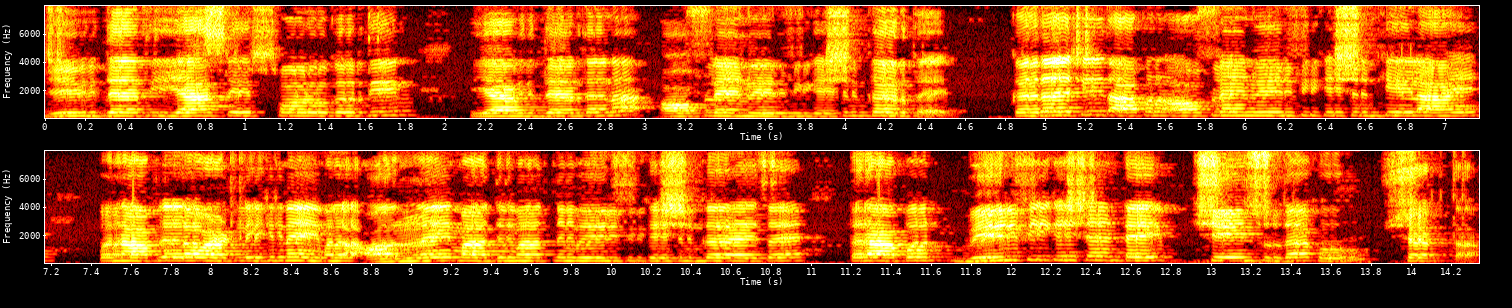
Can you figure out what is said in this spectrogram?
जे विद्यार्थी या स्टेप्स फॉलो करतील या विद्यार्थ्यांना ऑफलाईन व्हेरिफिकेशन करता येईल. कदाचित आपण ऑफलाईन व्हेरिफिकेशन केलं आहे पण आपल्याला वाटले की नाही मला ऑनलाईन माध्यमातून व्हेरिफिकेशन करायचं आहे तर आपण व्हेरिफिकेशन टाईप चेंज सुद्धा करू शकता.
